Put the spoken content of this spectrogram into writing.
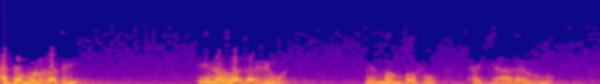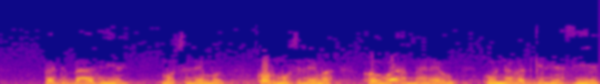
cadamu lqadri inaan la dhagrin wey biman qofu ajaarahu badbaadiyey muslimun qof muslima oo waamanahu uu nabadgelyo siiyey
